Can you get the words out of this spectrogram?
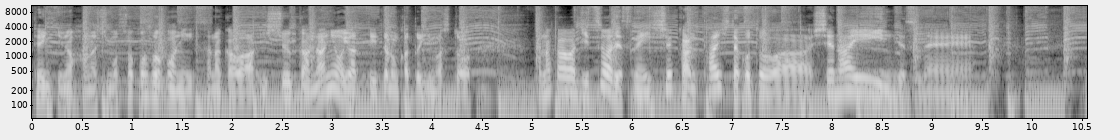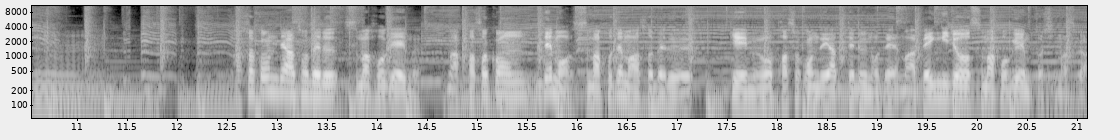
天気の話もそこそこに田中は1週間何をやっていたのかと言いますと田中は実はですね1週間大したことはしてないんですね。うん。パソコンで遊べるスマホゲーム。まあパソコンでもスマホでも遊べるゲームをパソコンでやってるのでまあ便宜上スマホゲームとしますが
